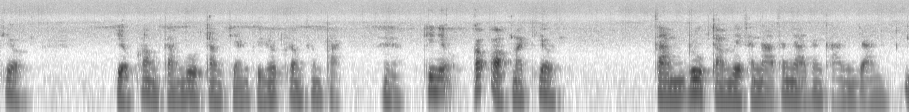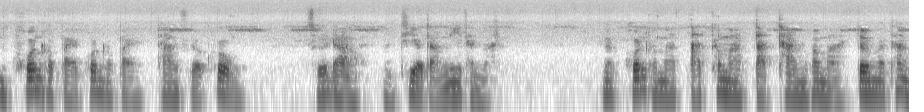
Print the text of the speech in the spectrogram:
เที่ยว เกี่ยวข้องตามรูปตามเสียงกลิ่นรสเครื่องสัมผัสที่นี่ก็ออกมาเที่ยว ตามรูปตามเวทนาสัญญาสังขารวิญญาณค้นเข้าไปค้นเข้าไป ทางเสือโคร่งเสือดาวมันเที่ยวตามนี้ท่านว่าแล้วค้นเข้ามาตัดเข้ามาตัดทามเข้ามาจนกระทั่ง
